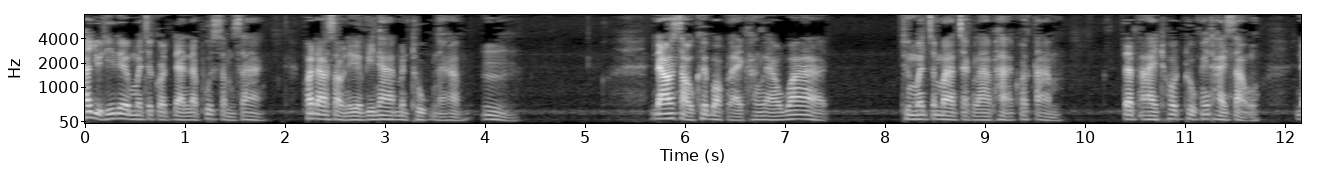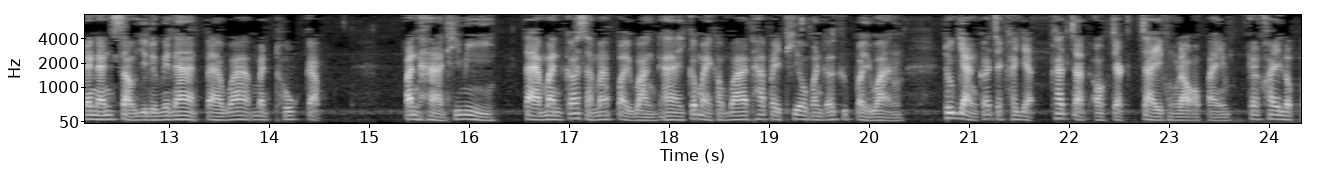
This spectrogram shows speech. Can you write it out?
ถ้าอยู่ที่เดิมมันจะกดดันและพูดซ้ำซากเพราะดาวเสาร์ในเดือนวินาศมันทุกข์นะครับ อืม ดาวเสาร์เคยบอกหลายครั้งแล้วว่า ถึงมันจะมาจากลาภาก็ตาม แต่ตายโทษทุกข์ให้ทายเสาร์ดังนั้นเสาร์อยู่เดือนวินาศแปลว่ามันทุกข์กับปัญหาที่มี แต่มันก็สามารถปล่อยวางได้ ก็หมายความว่าถ้าไปเที่ยวมันก็คือปล่อยวาง ทุกอย่างก็จะขยับขจัดออกจากใจของเราออกไป ค่อยๆลบ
